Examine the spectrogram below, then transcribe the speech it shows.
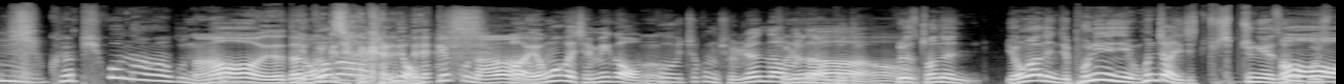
음. 그냥 피곤하구나. 어, 어, 나 그렇게 영화가 생각하는데. 재미 없겠구나. 어, 영화가 재미가 없고 조금 졸렸나, 졸렸나 보다. 보다. 어. 그래서 저는 영화는 이제 본인이 혼자 이제 집중해서 어, 볼 수도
